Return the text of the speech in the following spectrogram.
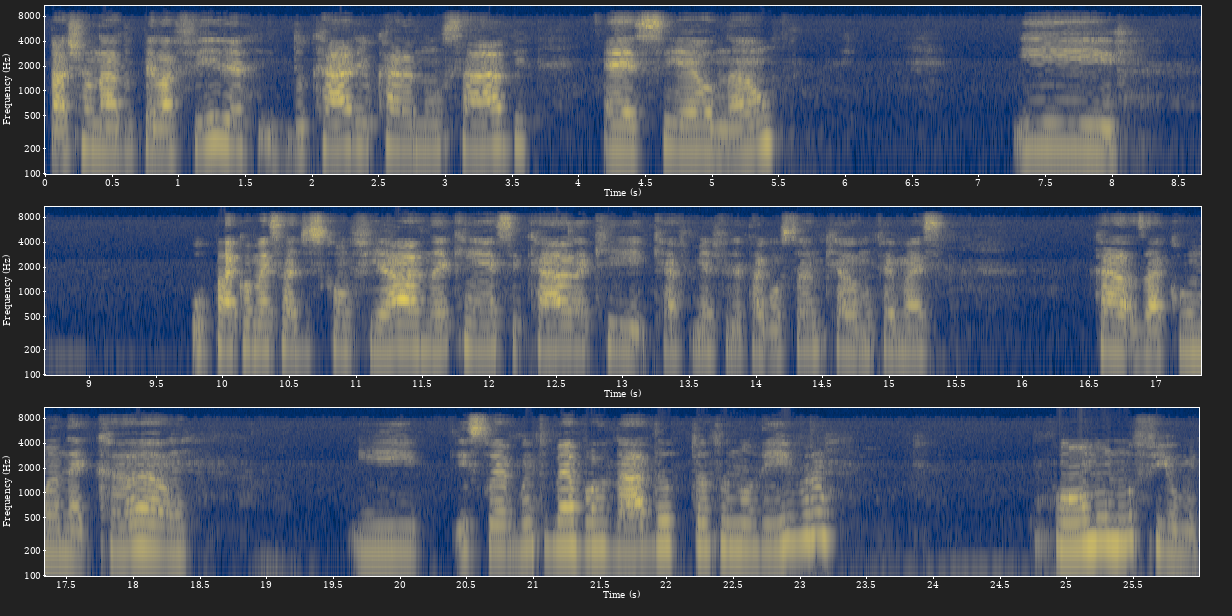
apaixonado pela filha do cara e o cara não sabe é, se é ou não. E o pai começa a desconfiar, né? Quem é esse cara que, que a minha filha tá gostando, que ela não quer mais casar com o manecão. E isso é muito bem abordado tanto no livro como no filme.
